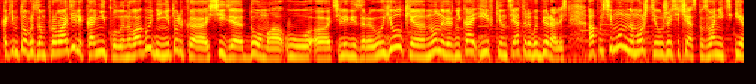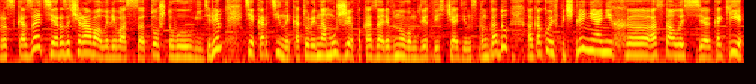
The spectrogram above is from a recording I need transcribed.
каким-то образом проводили каникулы новогодние не только сидя дома у телевизора и у елки, но наверняка и в кинотеатры выбирались. А посему можете уже сейчас позвонить и рассказать, разочаровало ли вас то, что вы увидели, те картины, которые нам уже показали в новом 2011 году, а какое впечатление о них осталось, какие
